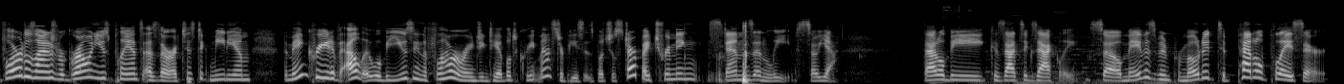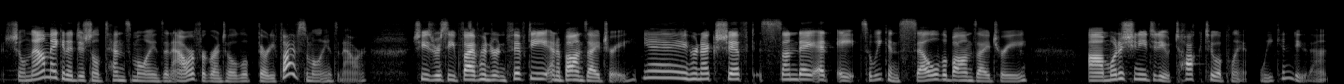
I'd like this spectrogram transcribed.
Floral designers will grow and use plants as their artistic medium. The main creative outlet will be using the flower arranging table to create masterpieces, but you'll start by trimming stems and leaves. So, yeah, that'll be because that's exactly. So, Maeve has been promoted to petal placer. She'll now make an additional 10 simoleons an hour for a grand total of 35 simoleons an hour. She's received 550 and a bonsai tree. Yay! Her next shift Sunday at 8, so we can sell the bonsai tree. Um, what does she need to do? Talk to a plant. We can do that.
